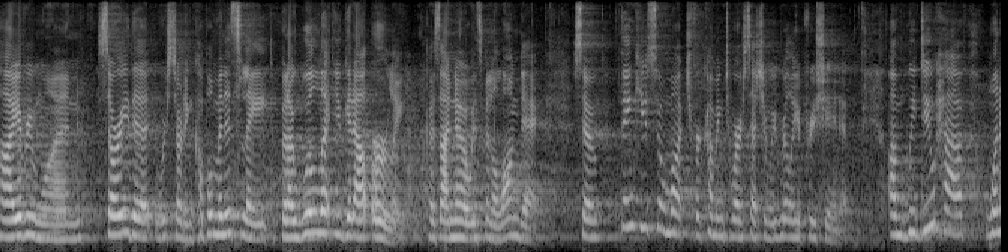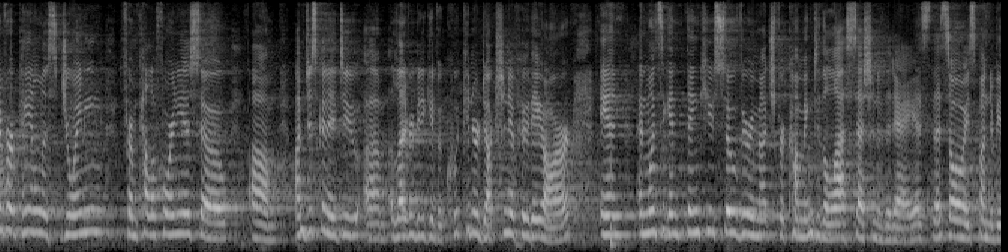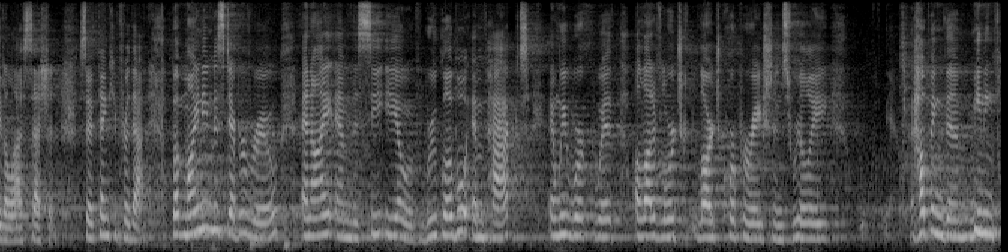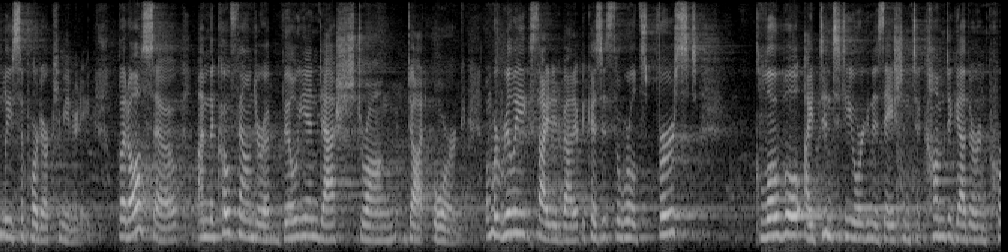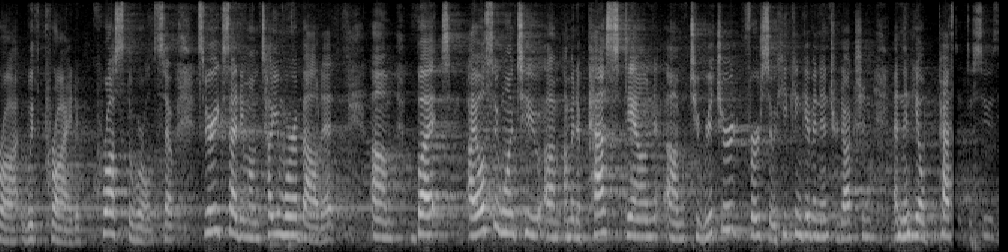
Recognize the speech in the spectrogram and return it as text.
Hi, everyone. Sorry that we're starting a couple minutes late, but I will let you get out early because I know it's been a long day. So thank you so much for coming to our session. We really appreciate it. Um, we do have one of our panelists joining from California, so um, I'm just going to do um, let everybody give a quick introduction of who they are, and and once again, thank you so very much for coming to the last session of the day. It's, that's always fun to be the last session, so thank you for that. But my name is Debra Ruh, and I am the CEO of Ruh Global Impact, and we work with a lot of large large corporations, really helping them meaningfully support our community but also I'm the co-founder of billion-strong.org. And we're really excited about it because it's the world's first global identity organization to come together pride, with pride across the world. So it's very exciting. To tell you more about it. Um, but I also want to, um, I'm going to pass down um, to Richard first so he can give an introduction, and then he'll pass it to Susan.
